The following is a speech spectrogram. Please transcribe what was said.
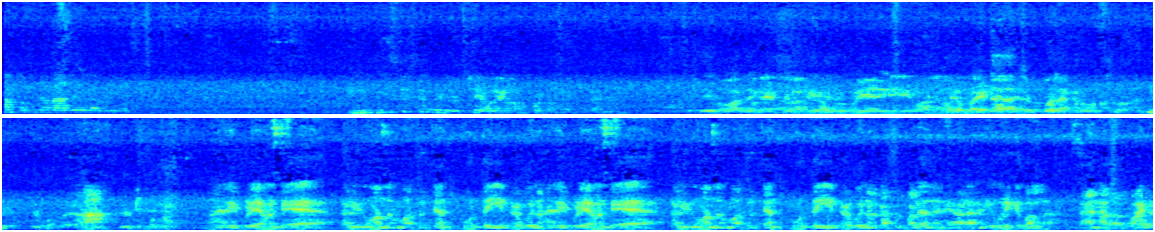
బయట ఇప్పుడు ఏమంటే కలిగి మందం మాత్రం టెన్త్ పూర్తి అయ్యి ఇంటర్ పోయిన ఇప్పుడు ఏమంటే కలిగి మందం మాత్రం టెన్త్ పూర్తి అయ్యి ఇంటర్ పోయినాక అసలు బలేదని ఆడ ఎవరికి బల్ల దాన్ని అసలు పాయింట్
